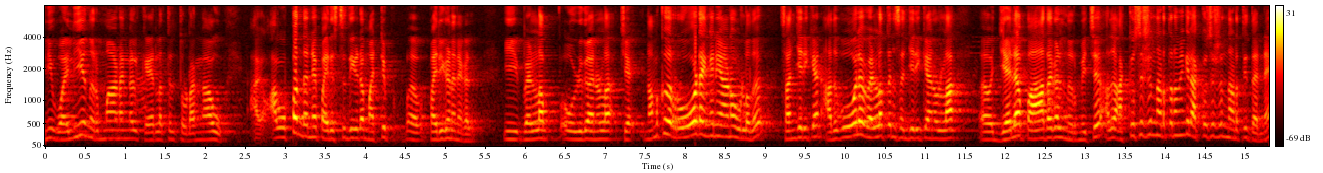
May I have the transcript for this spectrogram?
ഇനി വലിയ നിർമ്മാണങ്ങൾ കേരളത്തിൽ തുടങ്ങാവൂ. ഒപ്പം തന്നെ പരിസ്ഥിതിയുടെ മറ്റ് പരിഗണനകൾ. ഈ വെള്ളം ഒഴുകാനുള്ള നമുക്ക് റോഡ് എങ്ങനെയാണോ ഉള്ളത് സഞ്ചരിക്കാൻ അതുപോലെ വെള്ളത്തിന് സഞ്ചരിക്കാനുള്ള ജലപാതകൾ നിർമ്മിച്ച് അത് അക്വസിഷൻ നടത്തണമെങ്കിൽ അക്വസിഷൻ നടത്തി തന്നെ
